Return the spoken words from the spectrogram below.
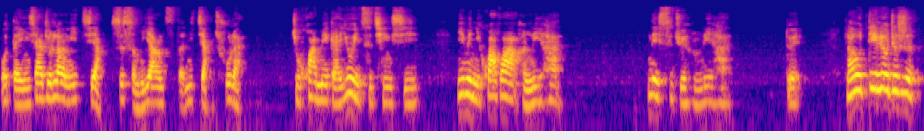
我等一下就让你讲是什么样子的，你讲出来，就画面感又一次清晰。因为你画画很厉害，内视觉很厉害，对。然后第六就是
